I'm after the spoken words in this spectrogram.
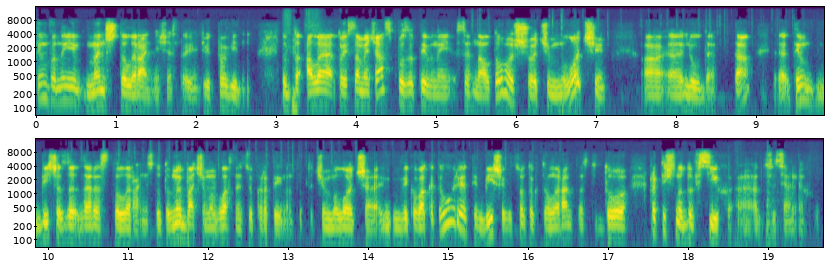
тим вони менш толерантніші стають відповідно. Тобто, але той самий час позитивний сигнал того, що чим молодші люди, та е, тим більше зараз толерантність. Тобто ми бачимо власне цю картину. Тобто, чим молодша вікова категорія, тим більше відсоток толерантності до практично до всіх е, соціальних груп.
